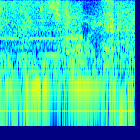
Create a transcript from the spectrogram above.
Has been destroyed.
